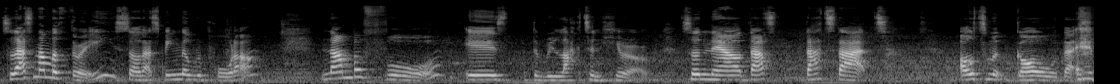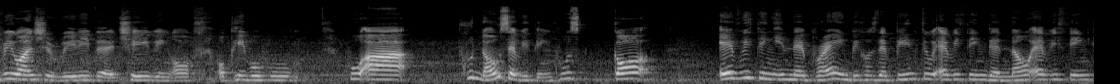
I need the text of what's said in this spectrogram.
So that's number three. So that's being the reporter. Number four is the reluctant hero. So now that's that's that ultimate goal that everyone should really be achieving, or or people who who are who knows everything, who's got everything in their brain because they've been through everything, they know everything,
